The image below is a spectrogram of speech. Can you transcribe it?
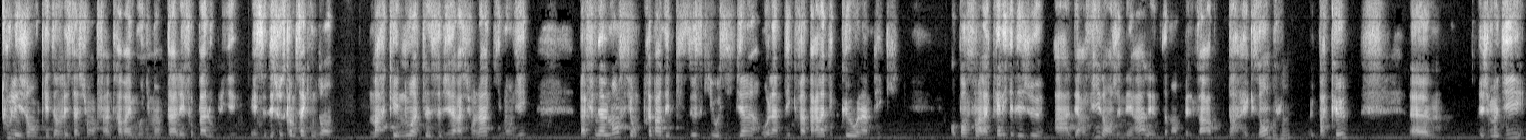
tous les gens qui étaient dans les stations ont fait un travail monumental et il ne faut pas l'oublier. Et c'est des choses comme ça qui nous ont marqué, nous, à cette génération-là, qui m'ont dit, bah, finalement, si on prépare des pistes de ski aussi bien olympiques, enfin paralympiques que olympiques, en pensant à la qualité des jeux à Derville en général, et notamment Belvarde par exemple, mhm. mais pas que, euh, je me dis,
